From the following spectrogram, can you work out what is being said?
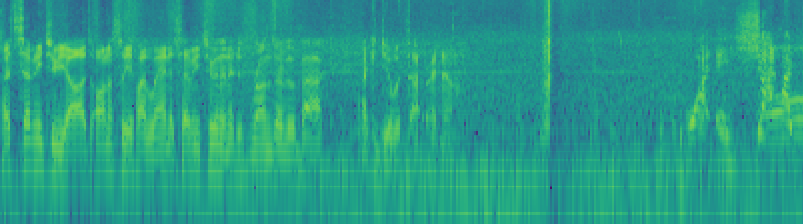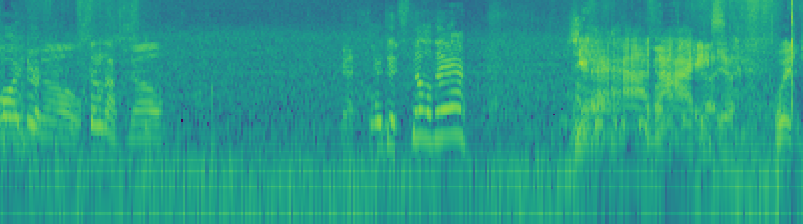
that's 72 yards. Honestly, if I land at 72 and then it just runs over the back, I could deal with that right now. What a shot, my oh, partner! No. Settle down. No. Is it still there? Yeah, nice. Yeah, Wait,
